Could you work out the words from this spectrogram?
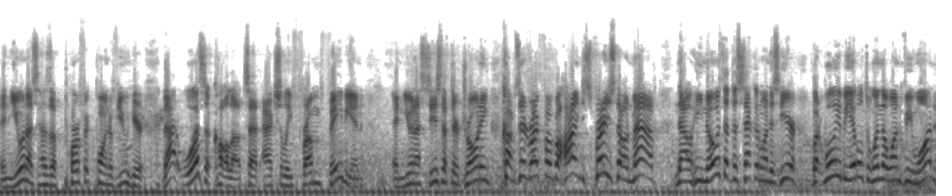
and Eunice has a perfect point of view here. That was a call-out set, actually, from Fabian, and Eunice sees that they're droning, comes in right from behind, sprays down Mav. Now he knows that the second one is here, but will he be able to win the 1v1?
